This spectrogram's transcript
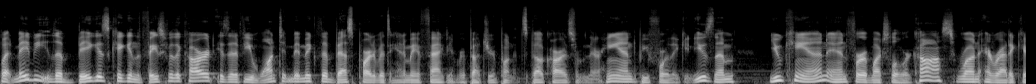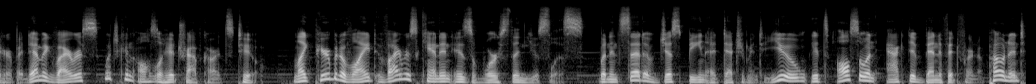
But maybe the biggest kick in the face for the card is that if you want to mimic the best part of its anime effect and rip out your opponent's spell cards from their hand before they can use them, you can, and for a much lower cost, run Eradicator Epidemic Virus, which can also hit trap cards too. Like Pyramid of Light, Virus Cannon is worse than useless, but instead of just being a detriment to you, it's also an active benefit for an opponent,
